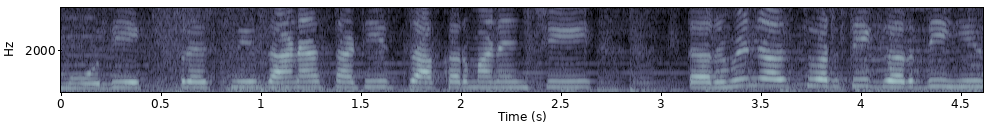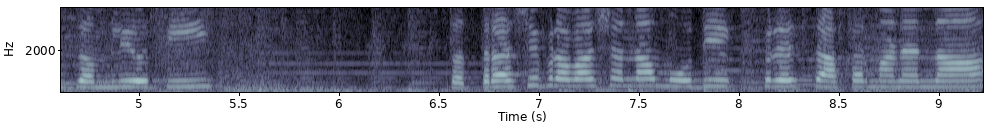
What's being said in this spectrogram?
मोदी एक्सप्रेसनी जाण्यासाठी चाकरमान्यांची टर्मिनल्सवरती गर्दी ही जमली होती. सतराशे प्रवाशांना मोदी एक्सप्रेस चाकरमान्यांना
